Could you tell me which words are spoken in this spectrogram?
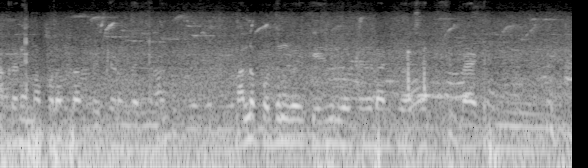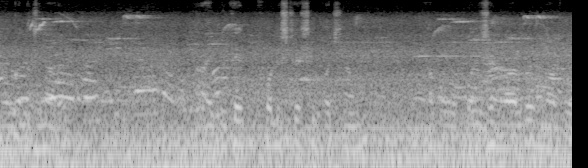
అక్కడే మా పొలంలో పెట్టడం జరిగింది మళ్ళీ పొద్దున పోయి కేజీలు కొట్టడానికి బ్యాటరీ దొంగలించినారు అయితే పోలీస్ స్టేషన్కి వచ్చినాము. మాకు పోలీస్ స్టేషన్ వాళ్ళు మాకు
